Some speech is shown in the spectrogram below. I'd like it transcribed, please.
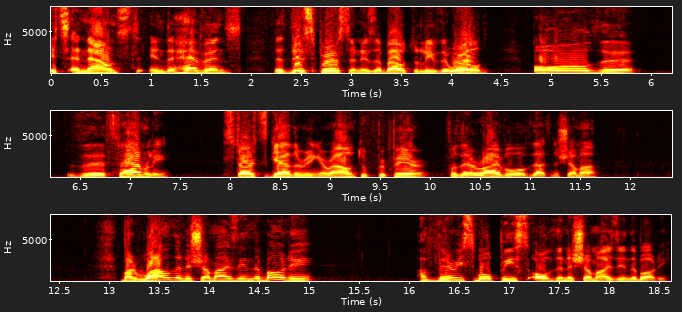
it's announced in the heavens that this person is about to leave the world. All the, the family starts gathering around to prepare for the arrival of that neshama. But while the neshama is in the body, a very small piece of the neshama is in the body.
